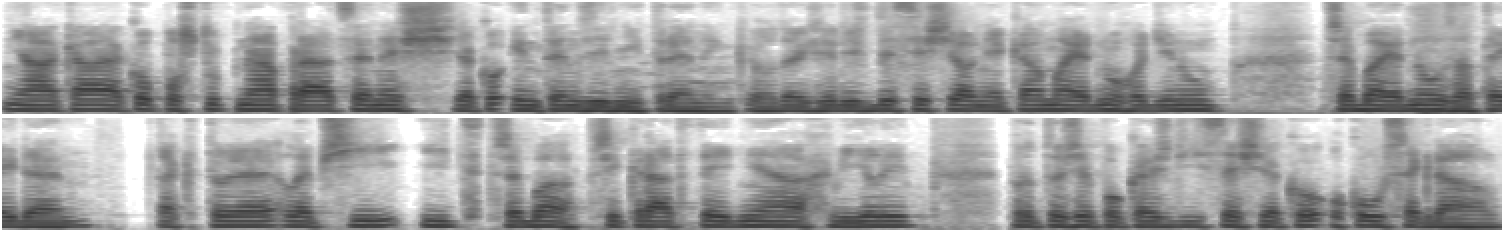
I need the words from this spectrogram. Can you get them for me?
nějaká jako postupná práce než jako intenzivní trénink. Jo. Takže když by si šel někam a jednu hodinu třeba jednou za týden, tak to je lepší jít třeba třikrát týdně a chvíli, protože po každý seš jako o kousek dál.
